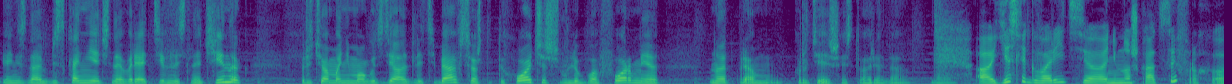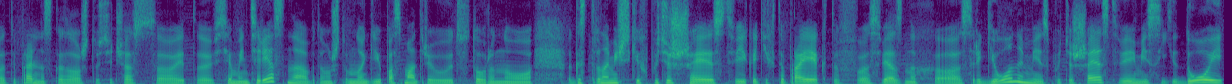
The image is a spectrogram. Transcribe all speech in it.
я не знаю, бесконечная вариативность начинок. Причем они могут сделать для тебя все, что ты хочешь, в любой форме. Ну, это прям крутейшая история, да. да. А если говорить э, немножко о цифрах, э, ты правильно сказала, что сейчас э, это всем интересно, потому что многие посматривают в сторону гастрономических путешествий, каких-то проектов, связанных с регионами, с путешествиями, с едой.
